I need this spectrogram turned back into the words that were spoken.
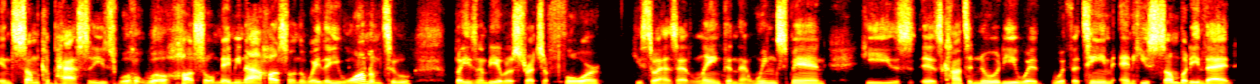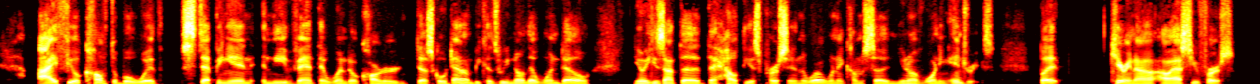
in some capacities will will hustle, maybe not hustle in the way that you want him to, but he's gonna be able to stretch the floor. He still has that length and that wingspan. He's is continuity with with the team, and he's somebody that I feel comfortable with stepping in in the event that Wendell Carter does go down because we know that Wendell, you know, he's not the the healthiest person in the world when it comes to you know avoiding injuries. But Kieran, I'll, I'll ask you first.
